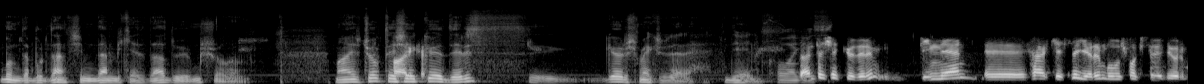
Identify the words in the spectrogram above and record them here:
bunu da buradan şimdiden bir kez daha duyurmuş olalım. Mahir çok teşekkür Harika. ederiz. E, görüşmek üzere diyelim. Kolay ben teşekkür ederim. Dinleyen e, herkesle yarın buluşmak üzere diyorum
